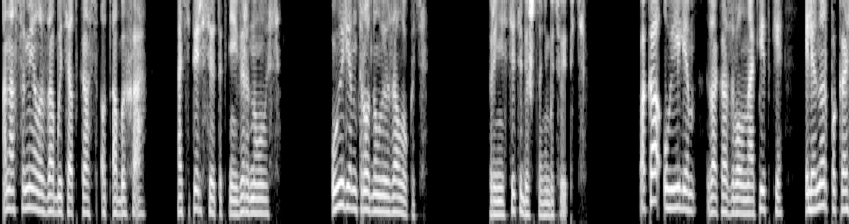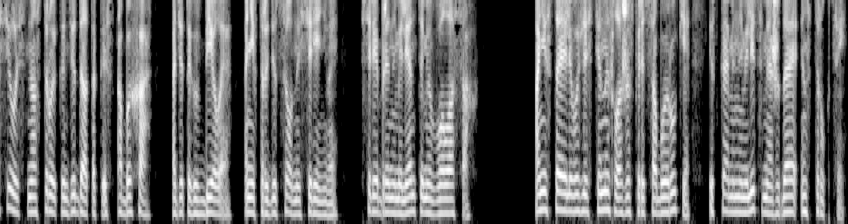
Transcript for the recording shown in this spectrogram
она сумела забыть отказ от АБХ, а теперь все это к ней вернулось. Уильям тронул ее за локоть. Принести тебе что-нибудь выпить?» Пока Уильям заказывал напитки, Эленор покосилась на строй кандидаток из АБХ, одетых в белое, а не в традиционное сиреневое, с серебряными лентами в волосах. Они стояли возле стены, сложив перед собой руки и с каменными лицами ожидая инструкций.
